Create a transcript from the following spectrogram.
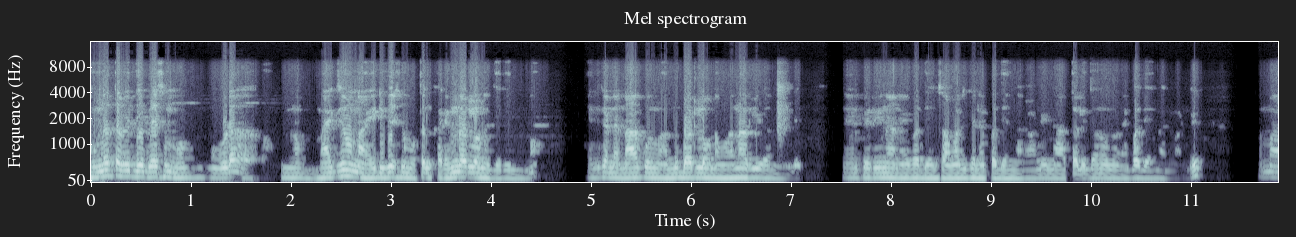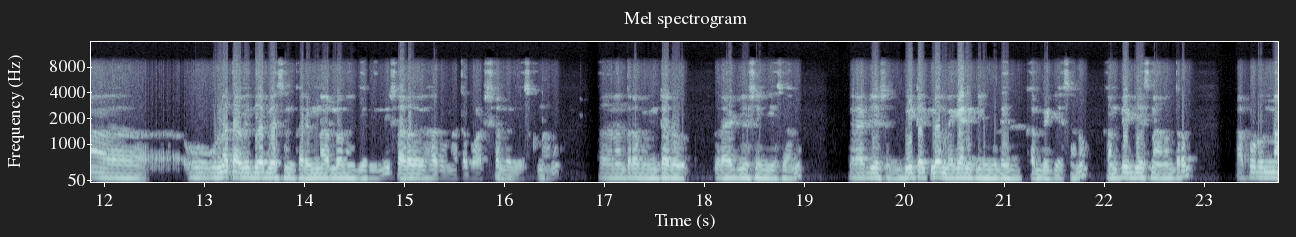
ఉన్నత విద్యాభ్యాసం కూడా మాక్సిమం నా ఎడ్యుకేషన్ మొత్తం కరీంనగర్లోనే జరిగిందమ్మా ఎందుకంటే నాకు అందుబాటులో ఉన్న వనరులు కానివ్వండి నేను పెరిగిన నేపథ్యం సామాజిక నేపథ్యం కానివ్వండి నా తల్లిదండ్రుల నేపథ్యం కానివ్వండి మా ఉన్నత విద్యాభ్యాసం కరీంనగర్లోనే జరిగింది. శారద విహార్ ఉన్నత పాఠశాలలో చేసుకున్నాను. తదనంతరం ఇంటర్ గ్రాడ్యుయేషన్ చేశాను. గ్రాడ్యుయేషన్ బీటెక్లో మెకానికల్ ఇంజనీరింగ్ కంప్లీట్ చేశాను. కంప్లీట్ చేసిన అనంతరం అప్పుడున్న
